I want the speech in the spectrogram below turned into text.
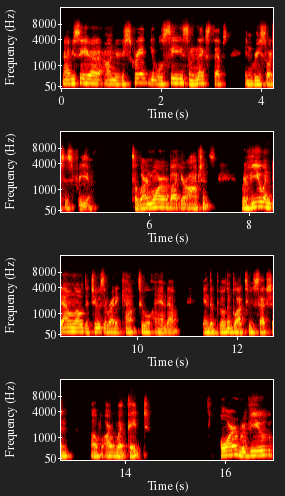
Now, if you see here on your screen, you will see some next steps and resources for you. To learn more about your options, review and download the Choose the Right Account tool handout in the Building Block 2 section of our webpage, or review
